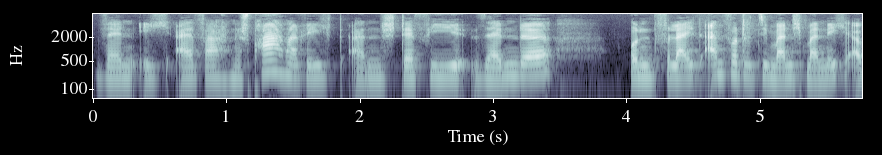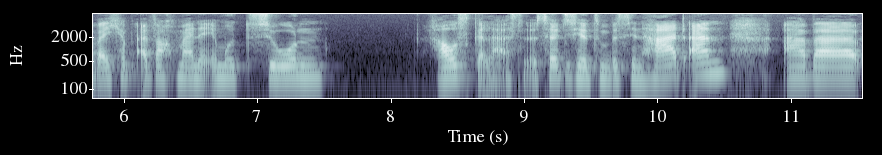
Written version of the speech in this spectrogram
wenn ich einfach eine Sprachnachricht an Steffi sende und vielleicht antwortet sie manchmal nicht, aber ich habe einfach meine Emotionen rausgelassen. Es hört sich jetzt ein bisschen hart an, aber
